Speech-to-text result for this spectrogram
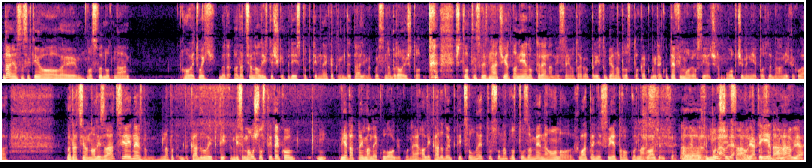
Da, ja sam se htio ovaj, osvrnuti na ovaj tvoj racionalistički pristup tim nekakvim detaljima koji se nabroji što, što to sve znači. Ja to nijednog trena nisam imao takav pristup. Ja naprosto, kako bih rekao, te filmove osjećam. Uopće mi nije potrebna nikakva racionalizacija i ne znam, kadrovi pti, mislim ovo što ti rekao vjerojatno ima neku logiku, ne, ali kadrovi ptica u letu su naprosto za mene ono, hvatanje svijeta oko nas. Slažem se, ali ako se ponavlja, ali ako se ponavlja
